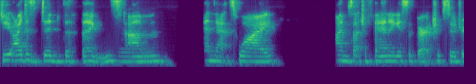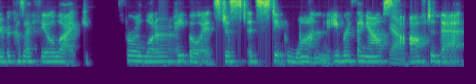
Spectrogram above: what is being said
do. I just did the things, Mm. um, and that's why I'm such a fan, I guess, of bariatric surgery because I feel like for a lot of people, it's just it's step one. Everything else Yeah. after that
